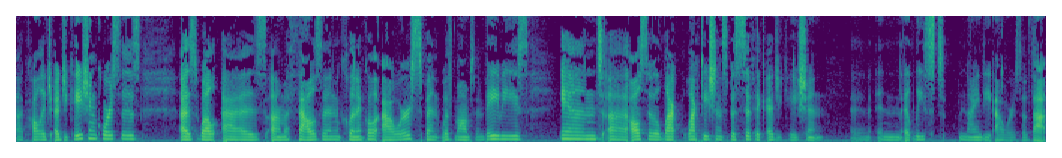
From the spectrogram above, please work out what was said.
uh, college education courses, as well as um, a thousand clinical hours spent with moms and babies, and uh, also lactation specific education in, at least 90 hours of that.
